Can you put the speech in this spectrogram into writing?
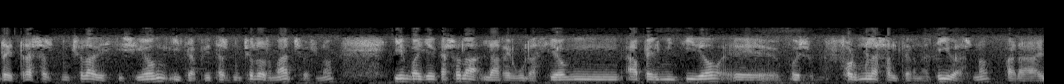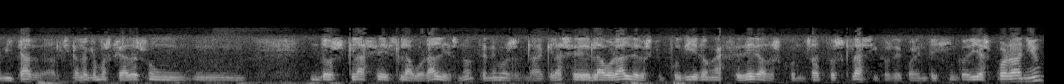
retrasas mucho la decisión y te aprietas mucho los machos ¿no? y en cualquier caso la, regulación ha permitido eh, pues fórmulas alternativas ¿no? para evitar al final lo que hemos creado es un dos clases laborales, ¿no? Tenemos la clase laboral de los que pudieron acceder a los contratos clásicos de 45 días por año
